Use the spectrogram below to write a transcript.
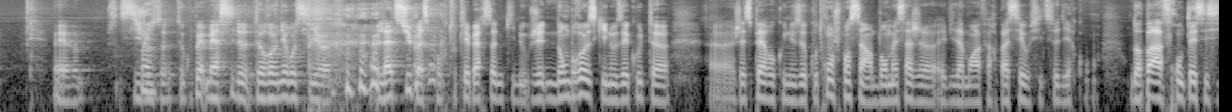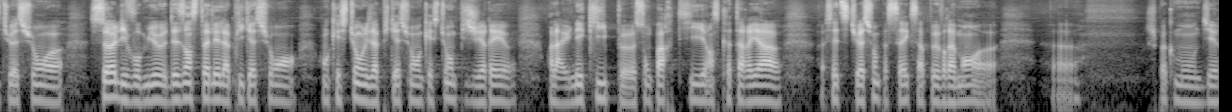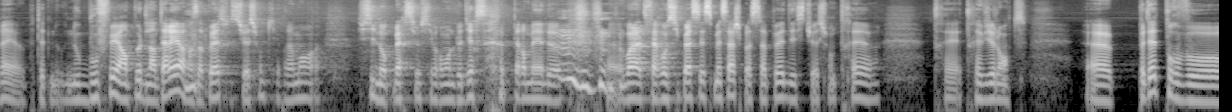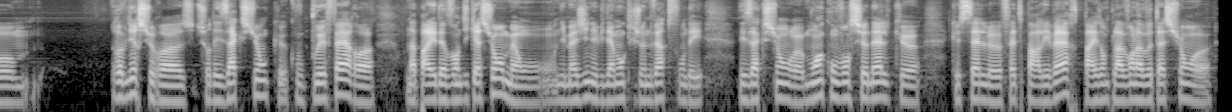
Mais, si j'ose te couper, merci de, revenir aussi euh, là-dessus, parce que pour toutes les personnes qui nous, nombreuses qui nous écoutent, euh, euh, j'espère, ou qui nous écouteront, je pense que c'est un bon message évidemment à faire passer aussi de se dire qu'on ne doit pas affronter ces situations seul, il vaut mieux désinstaller l'application en, question ou les applications en question, puis gérer voilà, une équipe, son parti, un secrétariat, cette situation, parce que c'est vrai que ça peut vraiment je sais pas comment on dirait, peut-être nous, bouffer un peu de l'intérieur. Ça peut être une situation qui est vraiment difficile. Donc merci aussi vraiment de le dire. Ça permet de, euh, voilà, de faire aussi passer ce message parce que ça peut être des situations très, euh, très, très violentes. Euh, peut-être pour vos, revenir sur, euh, sur des actions que, que, vous pouvez faire. Euh, on a parlé des revendications, mais on, imagine évidemment que les jeunes vertes font des, des actions euh, moins conventionnelles que, que celles faites par les vertes. Par exemple, avant la votation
